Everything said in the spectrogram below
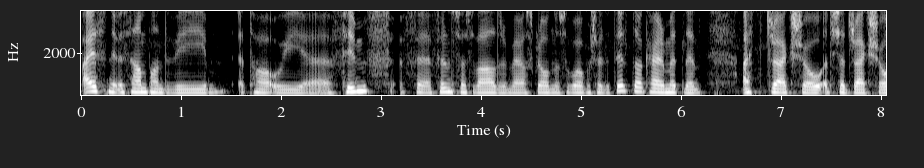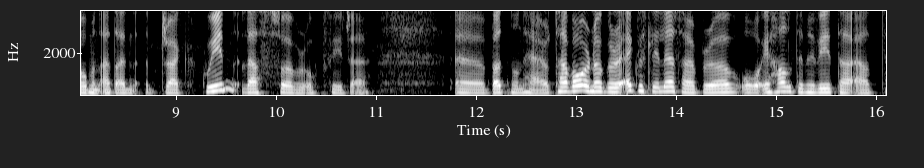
eisen i samband vi ta i fem filmfestivaler där vi skråna så var forskjellige tiltak her i midten. Et drag show, et ikke drag show, men at en drag queen las sover opp for eh bøtten her. Og det var noen ekvislige leserbrøv, og jeg halte meg vita at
